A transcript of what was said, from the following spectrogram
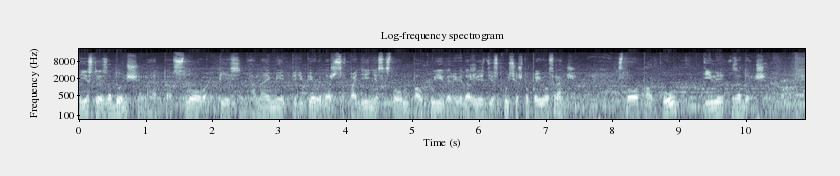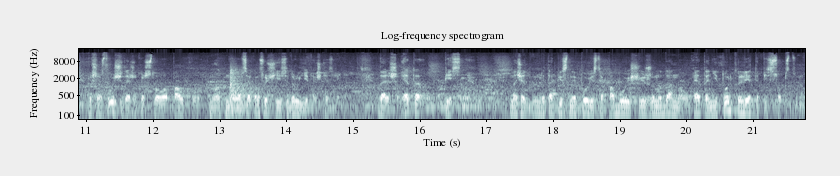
Если «Задонщина» – это слово, песня, она имеет перепевы, даже совпадение со словом «полку Игореве», даже есть дискуссии, что появилось раньше слово «полку» или «задонщина». Большинство считает, что это слово «полку». Но, но во всяком случае есть и другие точки зрения. Дальше. Это песня. Значит, летописная повесть о побоище жены Данов – это не только летопись, собственно,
